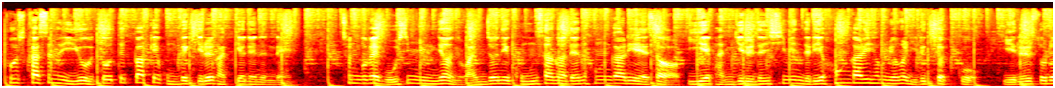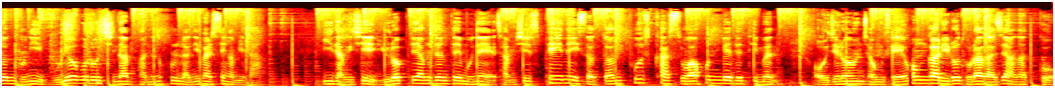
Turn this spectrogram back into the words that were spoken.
푸스카스는 이후 또 뜻밖의 공백기를 갖게 되는데 1956년 완전히 공산화된 헝가리에서 이에 반기를 든 시민들이 헝가리 혁명을 일으켰고 이를 소련군이 무력으로 진압하는 혼란이 발생합니다. 이 당시 유럽 대항전 때문에 잠시 스페인에 있었던 푸스카스와 혼베드 팀은 어지러운 정세에 헝가리로 돌아가지 않았고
